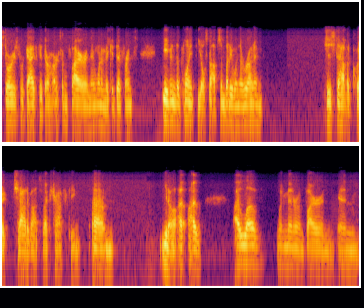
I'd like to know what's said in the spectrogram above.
stories where guys get their hearts on fire and they want to make a difference, even to the point that you'll stop somebody when they're running, just to have a quick chat about sex trafficking. Um, you know, I, I I love when men are on fire and and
